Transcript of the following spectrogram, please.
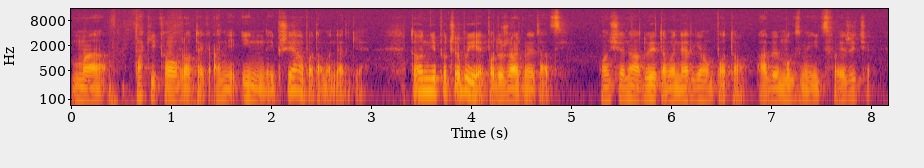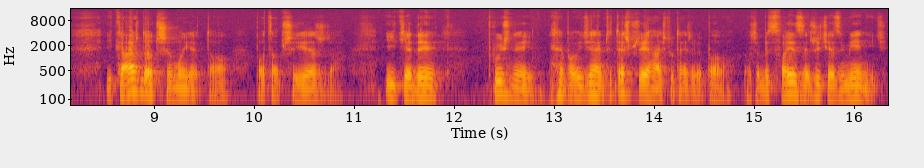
ma taki kołowrotek, a nie inny i przyjechał po tą energię, to on nie potrzebuje podróżować medytacji. On się naładuje tą energią po to, aby mógł zmienić swoje życie. I każdy otrzymuje to, po co przyjeżdża. I kiedy później powiedziałem, ty też przyjechałeś tutaj, żeby, po, żeby swoje życie zmienić,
